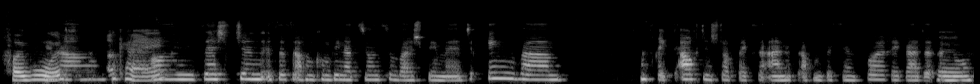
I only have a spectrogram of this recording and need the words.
Voll gut. Genau. Okay. Und sehr schön ist es auch in Kombination zum Beispiel mit Ingwer, es regt auch den Stoffwechsel an, ist auch ein bisschen feuriger. Also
